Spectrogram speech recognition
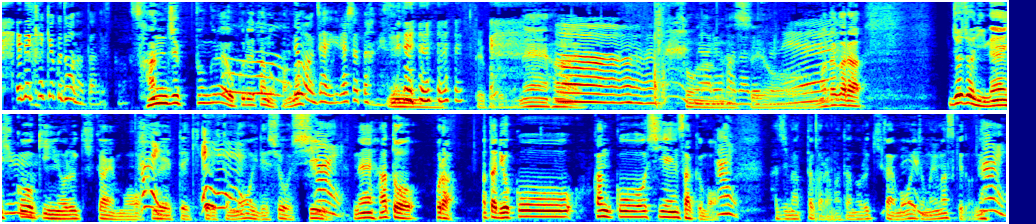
え、で、結局どうなったんですか？30分ぐらい遅れたのかな。でも、じゃあいらっしゃったんですうん、ね。ということでね、はい。そうなんですよ。すねまあだから、徐々にね、飛行機に乗る機会も増えてきてる人も多いでしょうし、はいね、あと、ほら、また旅行、観光支援策もはい。始まったから、また乗る機会も多いと思いますけどね。はい。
